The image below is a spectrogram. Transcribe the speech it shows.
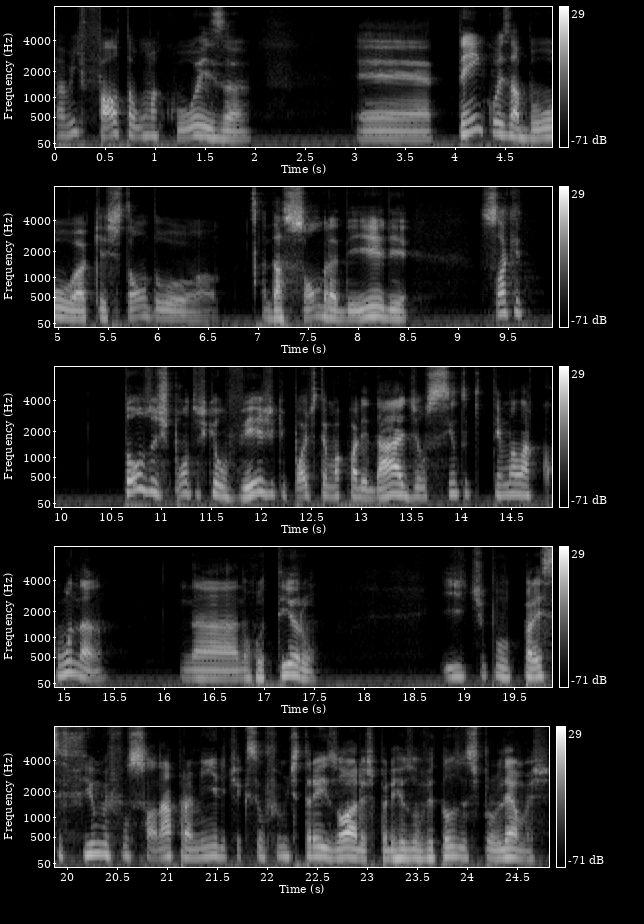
Pra mim falta alguma coisa. É, tem coisa boa, a questão do da sombra dele. Só que todos os pontos que eu vejo que pode ter uma qualidade, eu sinto que tem uma lacuna na, no roteiro. E, tipo, para esse filme funcionar, pra mim, ele tinha que ser um filme de três horas para ele resolver todos esses problemas.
